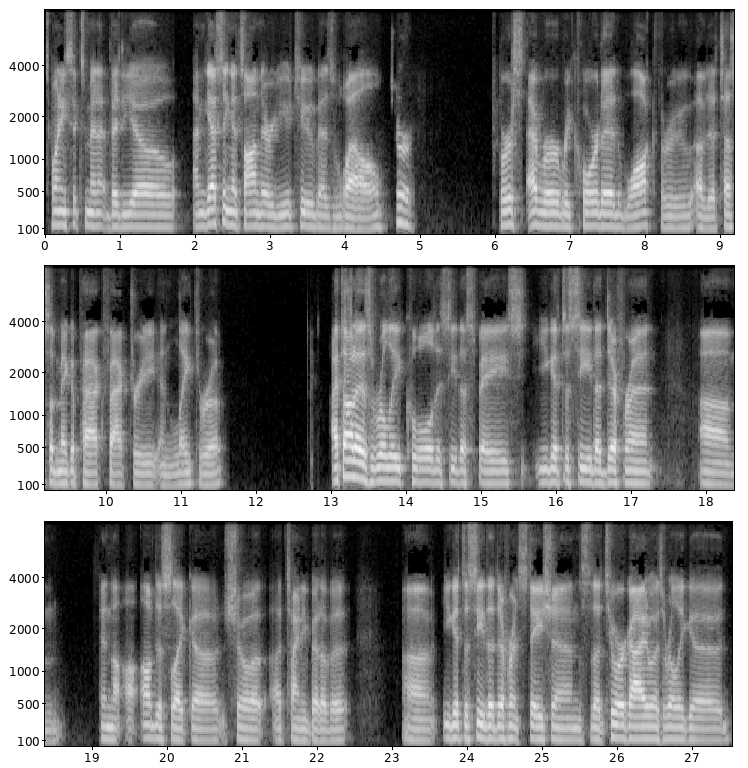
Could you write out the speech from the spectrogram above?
26 minute video. I'm guessing it's on their YouTube as well. Sure. First ever recorded walkthrough of the Tesla Megapack factory in Lathrop. I thought it was really cool to see the space. You get to see the different, um, and I'll, I'll just like uh, show a, a tiny bit of it. Uh, you get to see the different stations. The tour guide was really good.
